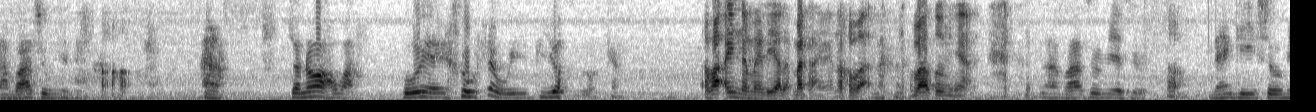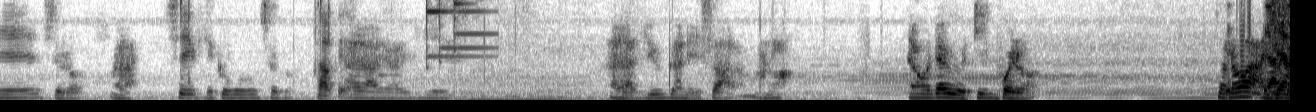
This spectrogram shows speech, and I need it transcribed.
နံပါတ်ဆိုးမြစ်ဟုတ်ဟုတ်အဲ့ဒါကျွန်တော်ကဟိုမှာဘိုးရဲ့ဟိုနဲ့ဝေးပြီးတော့ကန် အဖအဲ့နာမည်လေးကလည်းမှတ်တိုင်ရနော်ဗျာဘာဆိုမြင်ရလဲနာဘာစုမြေဆိုဟုတ်လန်ကီစုမြေဆိုတော့ဟာ save the goal ဆိုတော့ဟုတ်ကဲ့အဲ့ဒါရောရေးအဲ့ဒါယူကနေစတာပေါ့နော်ရန်ကုန်တက်ကိုတီးဖွဲ့တော့ကျွန်တော်ကအရန်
